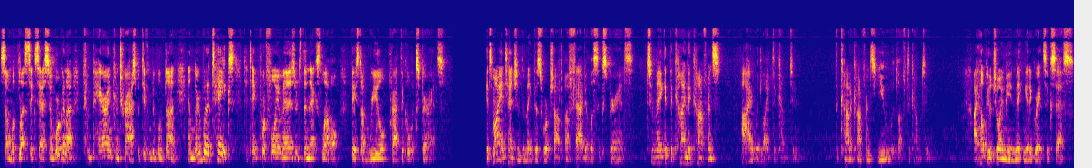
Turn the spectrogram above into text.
some with less success, and we're going to compare and contrast what different people have done and learn what it takes to take portfolio management to the next level based on real practical experience. It's my intention to make this workshop a fabulous experience, to make it the kind of conference I would like to come to, the kind of conference you would love to come to. I hope you'll join me in making it a great success.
